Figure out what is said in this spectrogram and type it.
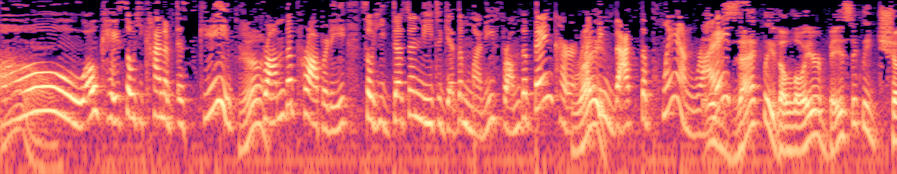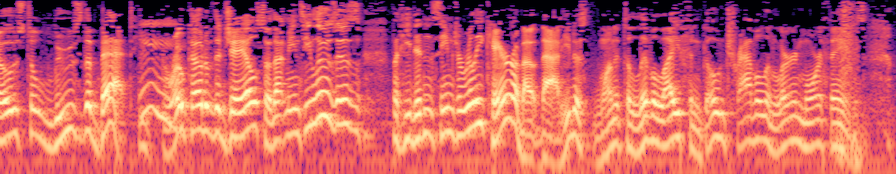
Oh, okay. So he kind of escaped Yeah. from the property, so he doesn't need to get the money from the banker. I Right. think that's the plan, right? Exactly. The lawyer basically chose to lose the bet. He mm. broke out of the jail, so that means he loses. But he didn't seem to really care about that. He just wanted to live a life and go and travel and learn more things.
